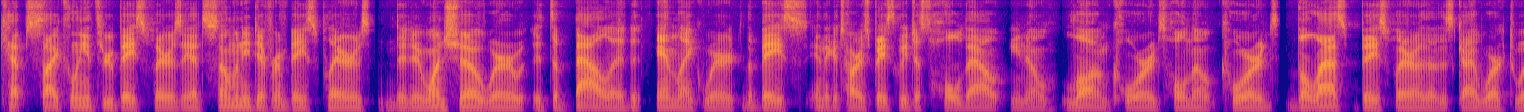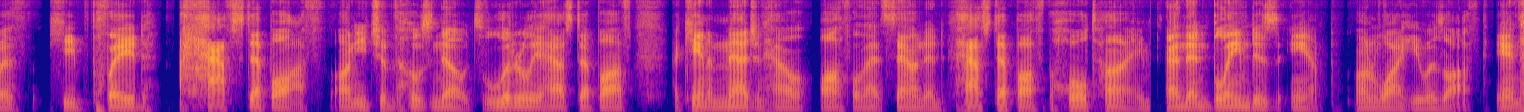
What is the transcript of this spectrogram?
kept cycling through bass players. They had so many different bass players. They did one show where it's a ballad and like where the bass and the guitars basically just hold out, you know, long chords, whole note chords. The last bass player that this guy worked with, he played a half step off on each of those notes, literally a half step off. I can't imagine how awful that sounded. Half step off the whole time and then blamed his amp on why he was off. And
